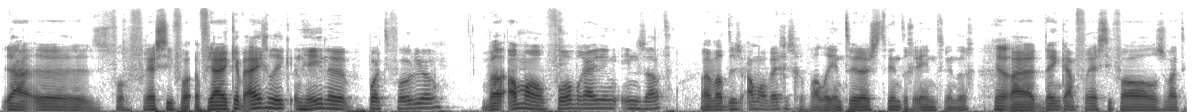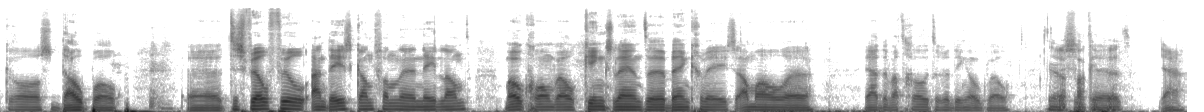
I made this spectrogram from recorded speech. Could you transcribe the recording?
Ja, eh, voor festival. Of ja, ik heb eigenlijk een hele portfolio. Waar allemaal voorbereiding in zat. Maar wat dus allemaal weg is gevallen in 2020, 2021. Ja. Maar denk aan festival, Zwarte Cross, Douwpop. Eh, het is wel veel aan deze kant van eh, Nederland. Maar ook gewoon wel Kingsland eh, ben ik geweest. Allemaal eh, ja, de wat grotere dingen ook wel. Ja, dus fucking het, eh, vet. Ja,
